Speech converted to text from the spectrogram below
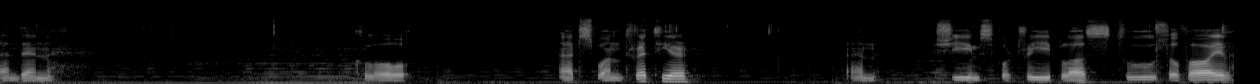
and then Klaw adds one threat here. And schemes for 3 plus 2 so 5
